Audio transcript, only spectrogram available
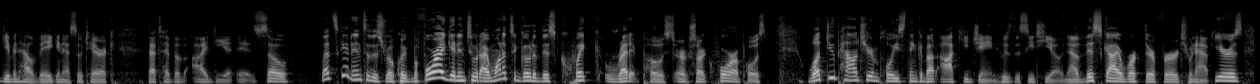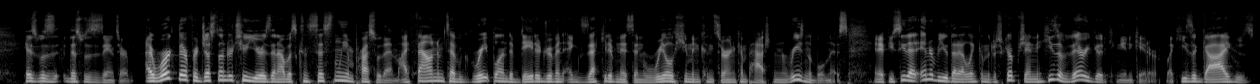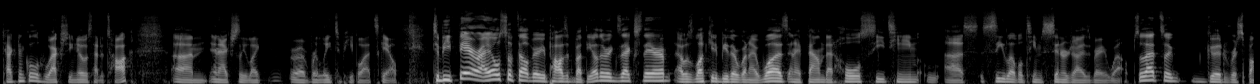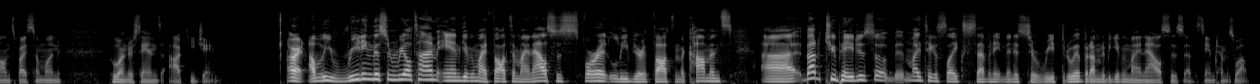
given how vague and esoteric that type of idea is. So Let's get into this real quick. Before I get into it, I wanted to go to this quick Reddit post, or sorry, Quora post. What do Palantir employees think about Aki Jain, who's the CTO? Now, this guy worked there for two and a half years. His was this was his answer. I worked there for just under two years, and I was consistently impressed with him. I found him to have a great blend of data-driven executiveness and real human concern, compassion, and reasonableness. And if you see that interview that I link in the description, he's a very good communicator. Like he's a guy who's technical, who actually knows how to talk, um, and actually like uh, relate to people at scale. To be fair, I also felt very positive about the other execs there. I was lucky to be there when I was, and I found that whole C team, uh, C level team synergize very well. So that's a good response by someone who understands Aki Jain. All right, I'll be reading this in real time and giving my thoughts and my analysis for it. Leave your thoughts in the comments. Uh, about two pages, so it might take us like seven, eight minutes to read through it, but I'm going to be giving my analysis at the same time as well.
